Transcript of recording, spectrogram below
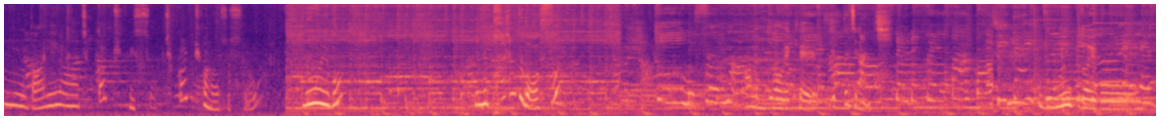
음, 나이야 책갈피가 있어. 책갈피 가 나왔었어요? 뭐야 이거? 근데 파셔도 나왔어? 아, 근데 왜 이렇게 예쁘진 않지? 너무 예쁘다 이거.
